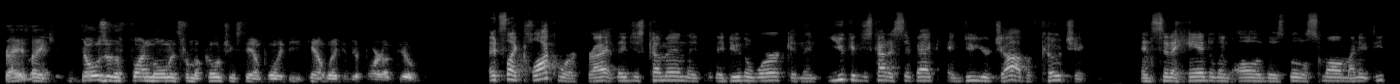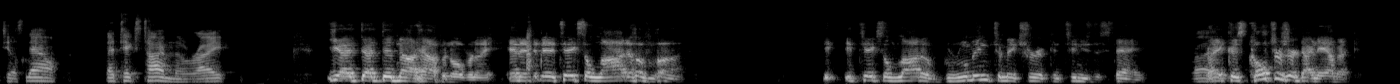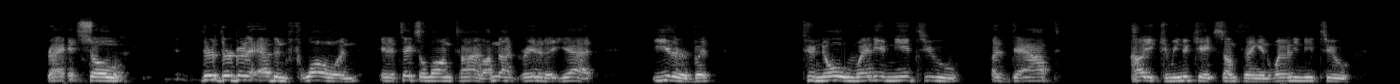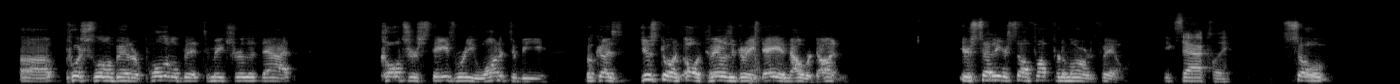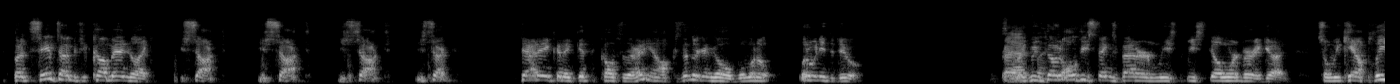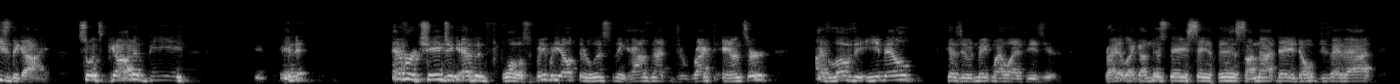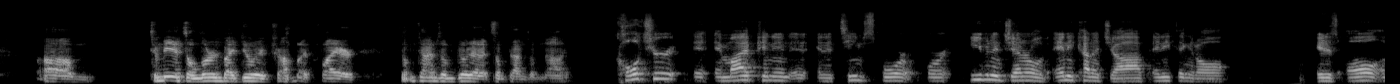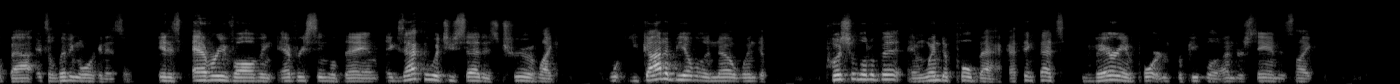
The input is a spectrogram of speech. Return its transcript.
right? Like those are the fun moments from a coaching standpoint that you can't wait to be a part of too. It's like clockwork, right? They just come in, they, they do the work, and then you can just kind of sit back and do your job of coaching instead of handling all of those little small, minute details. Now, that takes time though, right? Yeah, that did not happen overnight. And it, it takes a lot of, uh, it, it, takes a lot of grooming to make sure it continues to stay, right? Because right? cultures are dynamic, right? So they're they're going to ebb and flow, and and it takes a long time. I'm not great at it yet, either, but to know when you need to adapt how you communicate something and when you need to uh, push a little bit or pull a little bit to make sure that that culture stays where you want it to be because just going oh today was a great day and now we're done you're setting yourself up for tomorrow to fail. Exactly. So but at the same time if you come in you're like you sucked. You sucked. You sucked. You start that ain't going to get the culture there anyhow because then they're going to go well what do, what do we need to do? Exactly. right? Like we've done all these things better and we, we still weren't very good. So we can't please the guy. So it's got to be an ever changing ebb and flow. So if anybody out there listening has that direct answer i'd love the email because it would make my life easier right like on this day say this on that day don't you say that um, to me it's a learn by doing trial by fire sometimes i'm good at it sometimes i'm not culture, in my opinion, in a team sport or even in general of any kind of job, anything at all, it is all about it's a living organism. It is ever evolving every single day. And exactly what you said is true of like you got to be able to know when to push a little bit and when to pull back. I think that's very important for people to understand. It's like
